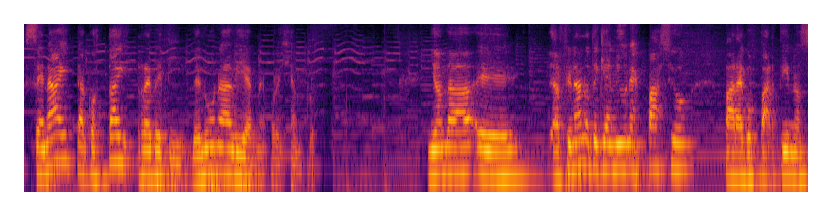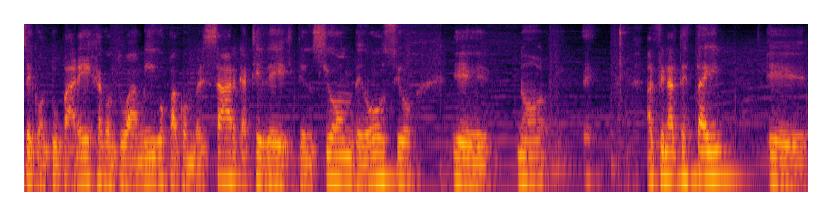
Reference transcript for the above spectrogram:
cenáis, te acostáis, repetí, de luna a viernes, por ejemplo y onda, eh, al final no te queda ni un espacio para compartir, no sé, con tu pareja, con tus amigos, para conversar, ¿cachai? De extensión, de ocio. Eh, no, eh, al final te está ahí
